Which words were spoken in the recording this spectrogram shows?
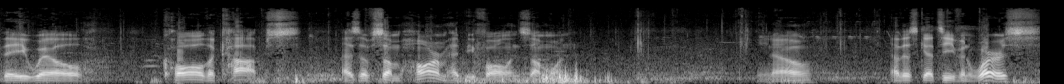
They will call the cops as if some harm had befallen someone. You know? Now, this gets even worse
